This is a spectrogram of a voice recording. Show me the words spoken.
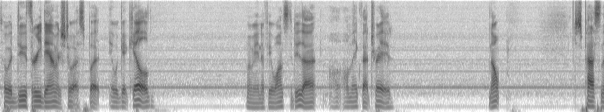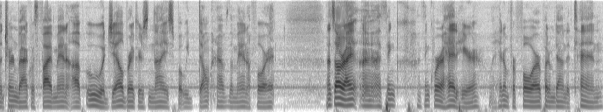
so it would do three damage to us, but it would get killed. I mean, if he wants to do that, I'll, I'll make that trade. Nope. Just passing the turn back with five mana up. Ooh, a jailbreaker's nice, but we don't have the mana for it. That's all right. I, I think I think we're ahead here. Hit him for four, put him down to ten.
